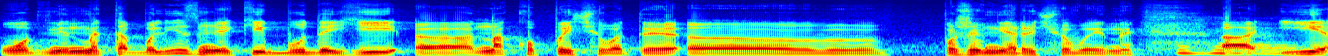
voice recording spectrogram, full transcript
обмін, метаболізм, який буде їй е, накопичувати е, поживні речовини. А, і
